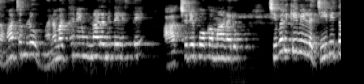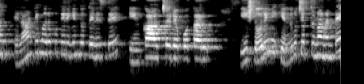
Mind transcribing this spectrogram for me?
సమాజంలో మన మధ్యనే ఉన్నారని తెలిస్తే ఆశ్చర్యపోకమానరు. చివరికి వీళ్ళ జీవితం ఎలాంటి మరుపు తిరిగిందో తెలిస్తే ఇంకా ఆశ్చర్యపోతారు. ఈ స్టోరీ మీకు ఎందుకు చెప్తున్నానంటే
